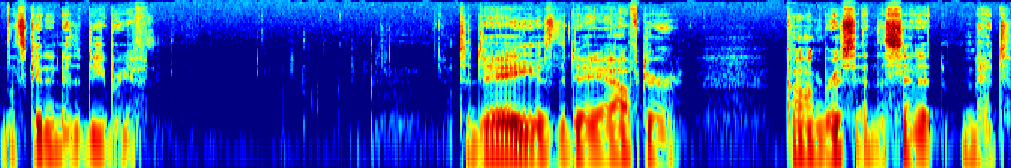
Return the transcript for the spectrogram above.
let's get into the debrief. Today is the day after Congress and the Senate met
